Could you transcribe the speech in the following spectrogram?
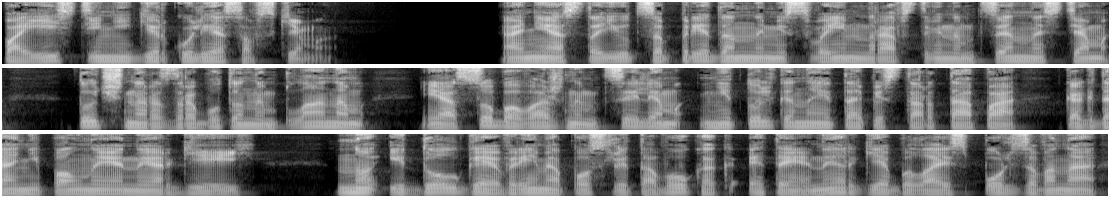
поистине геркулесовским. Они остаются преданными своим нравственным ценностям, точно разработанным планам и особо важным целям не только на этапе стартапа, когда они полны энергией, но и долгое время после того, как эта энергия была использована,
